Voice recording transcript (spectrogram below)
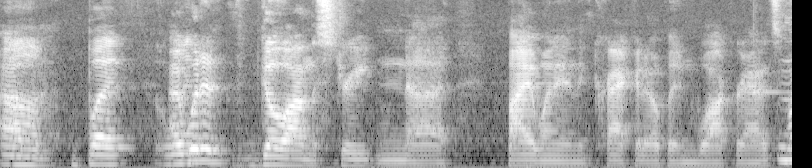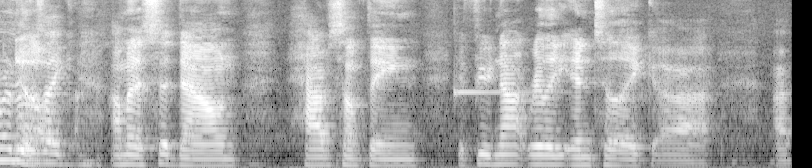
Um, Um, but I when- wouldn't go on the street and uh, buy one and crack it open and walk around. It's more of those like I'm gonna sit down, have something. If you're not really into like uh, a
